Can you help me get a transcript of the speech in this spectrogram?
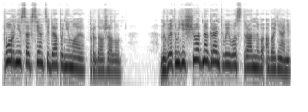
пор не совсем тебя понимаю», — продолжал он. «Но в этом еще одна грань твоего странного обаяния,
